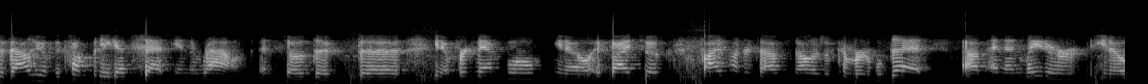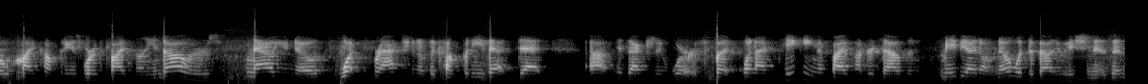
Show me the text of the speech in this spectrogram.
the value of the company gets set in the round, and so the the you know, for example, you know, if I took five hundred thousand dollars of convertible debt. Um, and then later, you know, my company is worth five million dollars. Now you know what fraction of the company that debt um, is actually worth. But when I'm taking the 500,000, maybe I don't know what the valuation is. And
